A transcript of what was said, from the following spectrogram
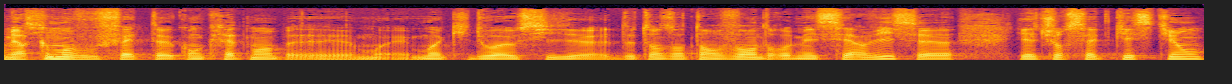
Mais comment vous faites euh, concrètement? Euh, moi, qui dois aussi euh, de temps en temps vendre mes services, il y a toujours cette question,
